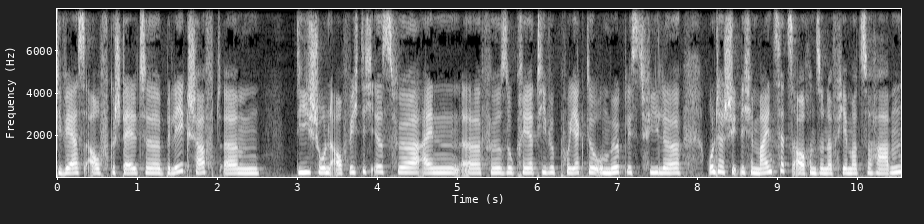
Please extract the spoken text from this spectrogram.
divers aufgestellte Belegschaft. Ähm, die schon auch wichtig ist für ein, äh, für so kreative Projekte, um möglichst viele unterschiedliche Mindsets auch in so einer Firma zu haben,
